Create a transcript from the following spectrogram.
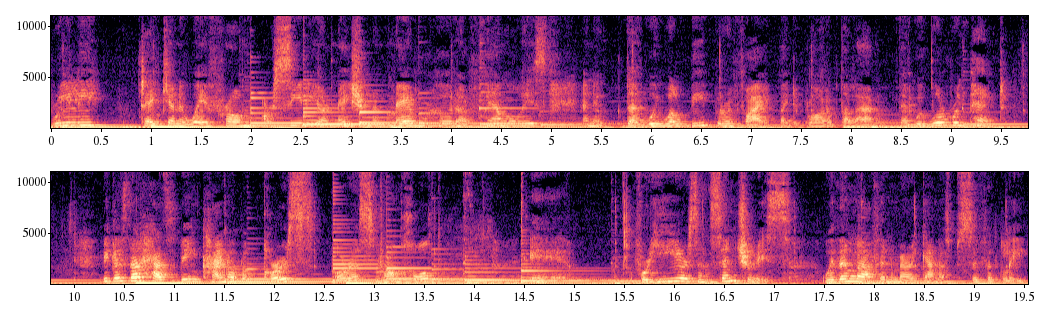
really taken away from our city, our nation, our neighborhood, our families, and that we will be purified by the blood of the Lamb, that we will repent. Because that has been kind of a curse or a stronghold for years and centuries. Within Latin America, specifically,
